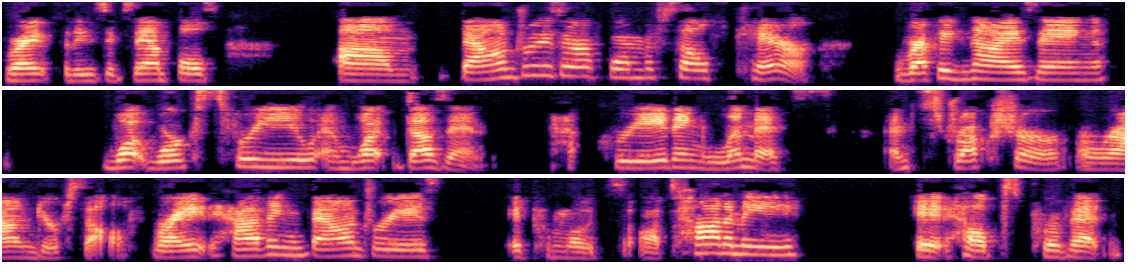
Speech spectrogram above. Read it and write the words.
right? For these examples. Um, boundaries are a form of self care recognizing what works for you and what doesn't, creating limits and structure around yourself, right? Having boundaries, it promotes autonomy, it helps prevent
